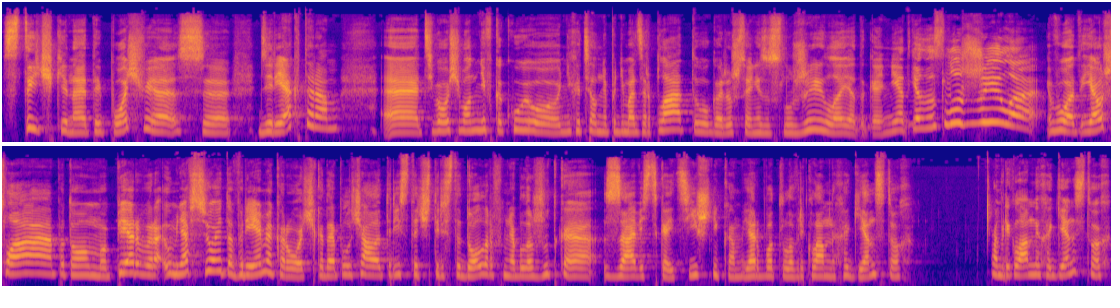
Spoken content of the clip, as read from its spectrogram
стычки на этой почве с директором. Э, типа, в общем, он ни в какую не хотел мне поднимать зарплату, говорил, что я не заслужила. Я такая, нет, я заслужила! Вот, я ушла потом первый раз... У меня все это время, короче, когда я получала 300-400 долларов, у меня была жуткая зависть к айтишникам. Я работала в рекламных агентствах в рекламных агентствах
